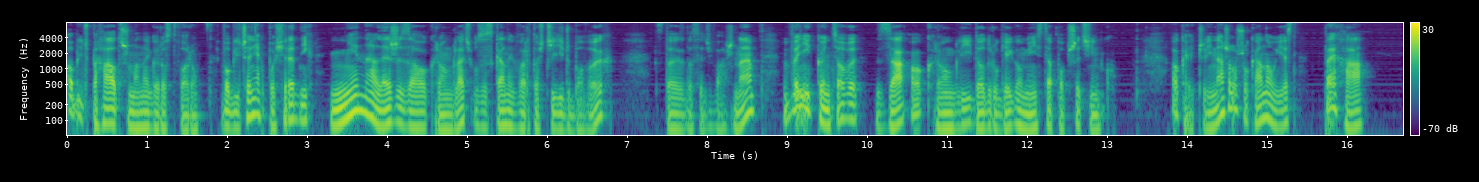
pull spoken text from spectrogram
Oblicz pH otrzymanego roztworu. W obliczeniach pośrednich nie należy zaokrąglać uzyskanych wartości liczbowych, to jest dosyć ważne. Wynik końcowy zaokrągli do drugiego miejsca po przecinku. Ok, czyli naszą szukaną jest pH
